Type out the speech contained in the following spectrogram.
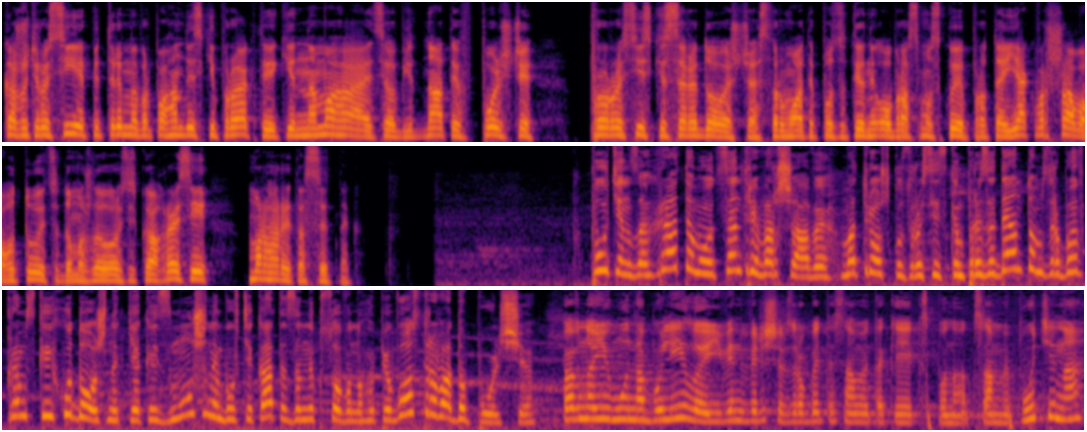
кажуть, Росія підтримує пропагандистські проекти, які намагаються об'єднати в Польщі проросійське середовище, сформувати позитивний образ Москви. Про те, як Варшава готується до можливої російської агресії, Маргарита Ситник. Путін за ґратами у центрі Варшави. Матрьошку з російським президентом зробив кримський художник, який змушений був тікати з анексованого півострова до Польщі. Певно, йому наболіло, і він вирішив зробити саме такий експонат, саме Путіна,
